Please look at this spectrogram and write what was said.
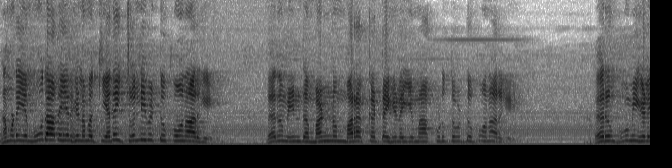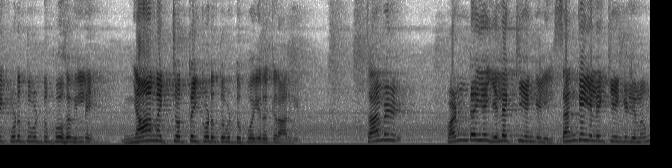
நம்முடைய மூதாதையர்கள் நமக்கு எதை சொல்லிவிட்டு போனார்கள்? வெறும் இந்த மண்ணும் மரக்கட்டைகளையுமா கொடுத்து விட்டு போனார்கள்? வெறும் பூமிகளை கொடுத்து விட்டு போகவில்லை. ஞான சொத்தை கொடுத்து விட்டு போயிருக்கிறார்கள். தமிழ் பண்டைய இலக்கியங்களில் சங்க இலக்கியங்களிலும்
